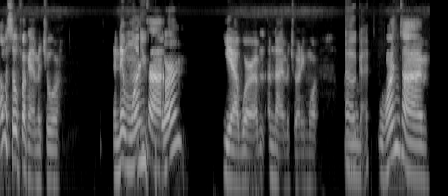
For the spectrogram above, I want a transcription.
I was so fucking immature. And then one you time, were? yeah, I were. I'm, I'm not immature anymore. Oh, Um, okay. One time,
